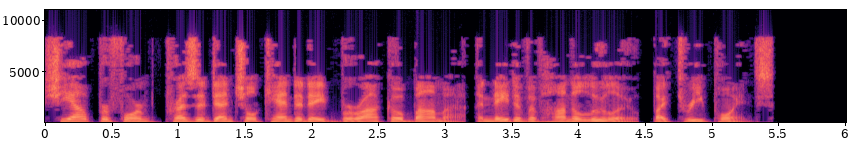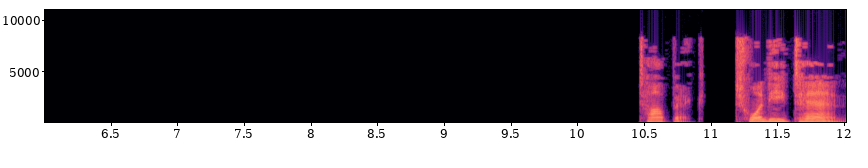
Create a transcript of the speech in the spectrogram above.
She outperformed presidential candidate Barack Obama, a native of Honolulu, by three points. Topic 2010.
